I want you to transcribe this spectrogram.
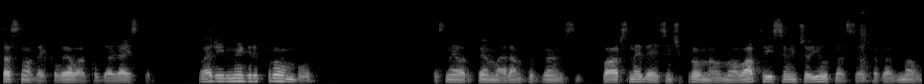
Tas noteikti lielāko daļu aiztur. Vai arī negrib prom būt. Tas nevar, piemēram, tur, piemēram, pāris nedēļas viņš prom no, no Latvijas, un viņš jau jūtās jau tā kā nav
